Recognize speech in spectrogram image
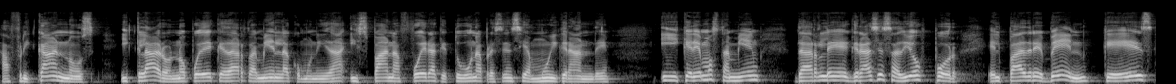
africanos, y claro, no puede quedar también la comunidad hispana fuera que tuvo una presencia muy grande. Y queremos también darle gracias a Dios por el padre Ben, que es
